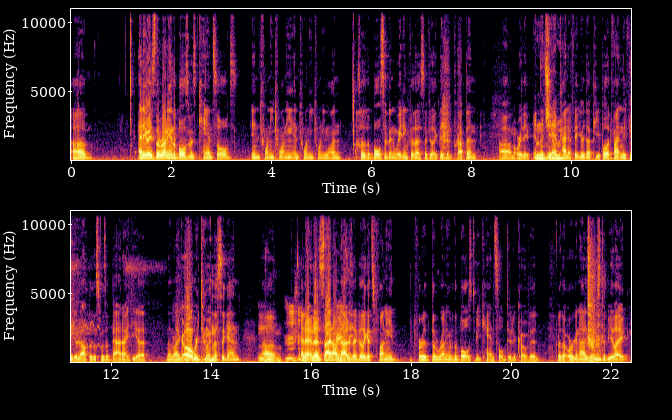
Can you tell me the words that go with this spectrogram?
um, anyways, the running of the bulls was canceled in 2020 and 2021. So the bulls have been waiting for this. I feel like they've been prepping, um, or they In the you know, gym. kind of figured that people had finally figured out that this was a bad idea. And then like, oh, we're doing this again. Um, Mhm. and, and aside on that is, I feel like it's funny for the running of the bulls to be canceled due to COVID. For the organizers to be like,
